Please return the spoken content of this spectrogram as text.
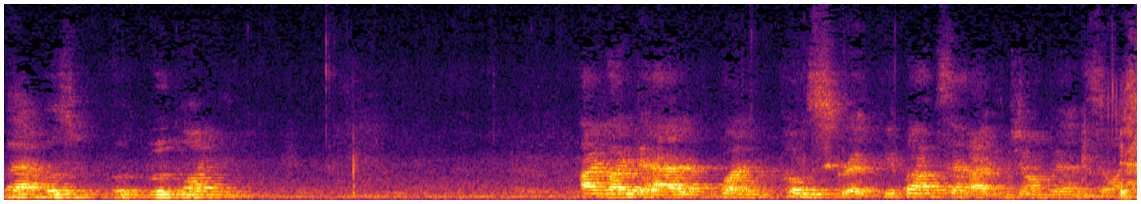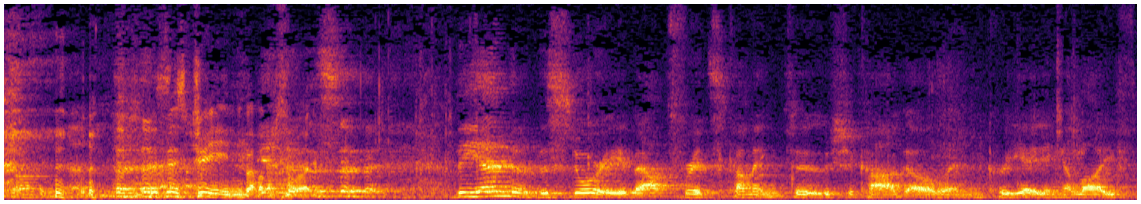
that was a good lighting. I'd like to add one postscript. Bob said I can jump in, so I'm jumping in. This is Jean, Bob's wife. Yes. The end of the story about Fritz coming to Chicago and creating a life.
